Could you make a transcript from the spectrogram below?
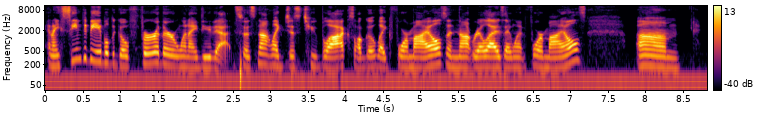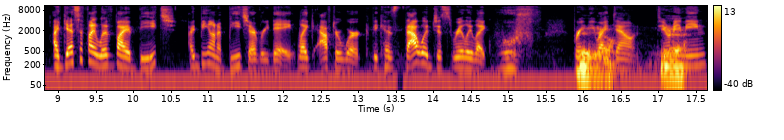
and I seem to be able to go further when I do that. So it's not like just two blocks. I'll go like four miles and not realize I went four miles. Um, I guess if I lived by a beach, I'd be on a beach every day, like after work, because that would just really like woof, bring me right down. Do you know what I mean?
